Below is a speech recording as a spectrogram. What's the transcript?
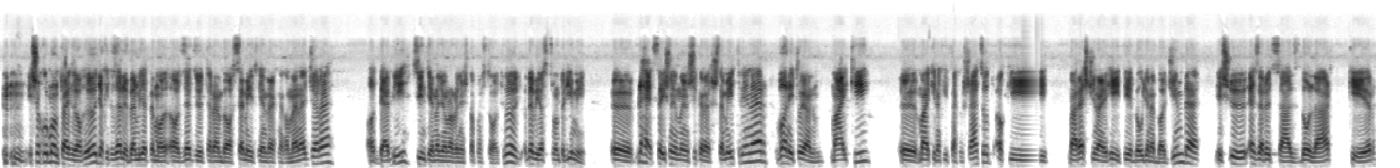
és akkor mondta ez a hölgy, akit az előbb említettem az edzőteremben a személytrénereknek a menedzsere, a Debbie, szintén nagyon aranyos tapasztalt hölgy. A Debbie azt mondta, hogy Imi, lehetsz te is nagyon-nagyon sikeres személytréner, van itt olyan Mikey, Mikey-nak hitták a srácot, aki már ezt csinálja 7 évben ugyanebbe a gymbe, és ő 1500 dollárt kér,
